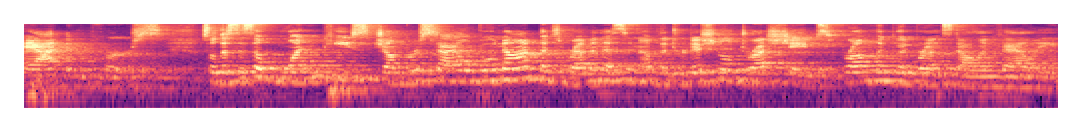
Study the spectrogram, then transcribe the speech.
hat, and purse. So this is a one-piece jumper style bunad that's reminiscent of the traditional dress shapes from the Gudbrandsdalen Valley.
